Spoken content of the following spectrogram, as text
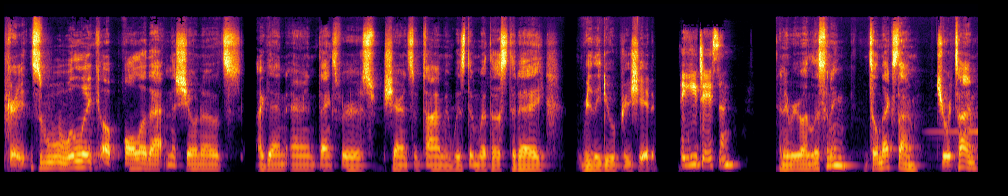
Great. So we'll link up all of that in the show notes. Again, Erin, thanks for sharing some time and wisdom with us today. Really do appreciate it. Thank you, Jason. And everyone listening, until next time, it's your time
